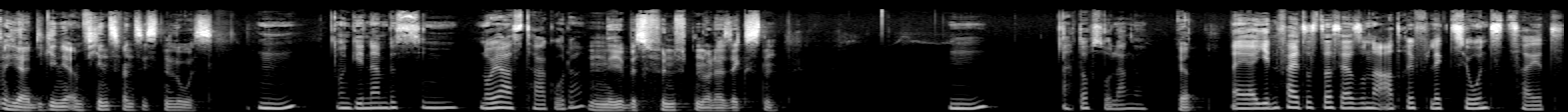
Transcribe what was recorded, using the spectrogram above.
Ja, die gehen ja am 24. los. und gehen dann bis zum Neujahrstag, oder? Nee, bis 5. oder 6. Ach doch, so lange. Ja. Naja, jedenfalls ist das ja so eine Art Reflexionszeit.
